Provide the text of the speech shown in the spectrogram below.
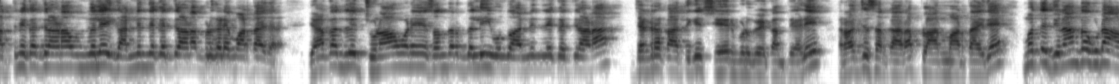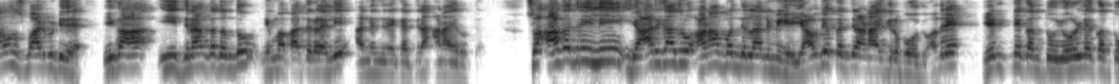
ಹತ್ತನೇ ಕಂತಿನ ಹಣ ಬಂದ್ಮೇಲೆ ಈಗ ಹನ್ನೊಂದನೇ ಕಂತಿನ ಹಣ ಬಿಡುಗಡೆ ಮಾಡ್ತಾ ಇದ್ದಾರೆ. ಯಾಕಂದ್ರೆ ಚುನಾವಣೆ ಸಂದರ್ಭದಲ್ಲಿ ಒಂದು ಹನ್ನೊಂದನೇ ಕಂತಿನ ಹಣ ಜನರ ಖಾತೆಗೆ ಶೇರ್ ಬಿಡ್ಬೇಕಂತ ಹೇಳಿ ರಾಜ್ಯ ಸರ್ಕಾರ ಪ್ಲಾನ್ ಮಾಡ್ತಾ ಇದೆ. ಮತ್ತೆ ದಿನಾಂಕ ಕೂಡ ಅನೌನ್ಸ್ ಮಾಡಿಬಿಟ್ಟಿದೆ. ಈಗ ಈ ದಿನಾಂಕದಂದು ನಿಮ್ಮ ಖಾತೆಗಳಲ್ಲಿ ಹನ್ನೊಂದನೇ ಕಂತಿನ ಹಣ ಇರುತ್ತೆ. ಸೊ ಹಾಗಾದ್ರೆ ಇಲ್ಲಿ ಯಾರಿಗಾದ್ರೂ ಹಣ ಬಂದಿಲ್ಲ ನಿಮಗೆ, ಯಾವುದೇ ಕಂತಿನ ಹಣ ಆಗಿರಬಹುದು ಅಂದ್ರೆ ಎಂಟನೇ ಕಂತು, ಏಳನೇ ಕಂತು,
